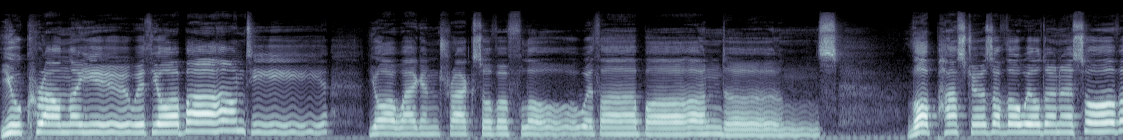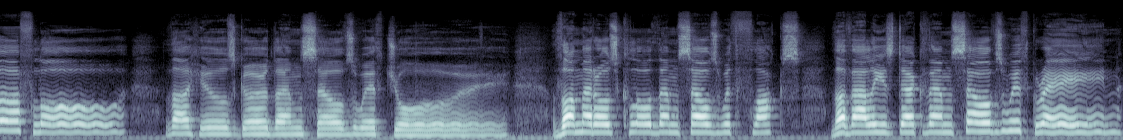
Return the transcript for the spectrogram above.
You crown the year with your bounty. Your wagon tracks overflow with abundance. The pastures of the wilderness overflow. The hills gird themselves with joy. The meadows clothe themselves with flocks. The valleys deck themselves with grain.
